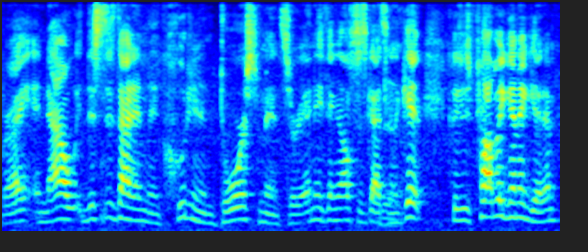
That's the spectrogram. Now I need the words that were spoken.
right? And now this is not even including endorsements or anything else this guy's going to get because he's probably going to get him.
